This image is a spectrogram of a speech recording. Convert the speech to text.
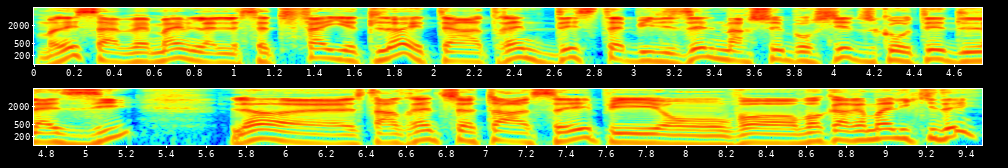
moment donné, ça avait même, la- cette faillite-là était en train de déstabiliser le marché boursier du côté de l'Asie. Là, euh, c'est en train de se tasser, puis on va, on va carrément liquider.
